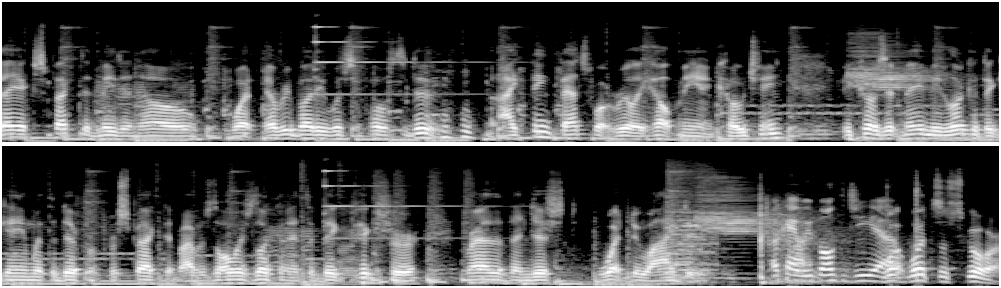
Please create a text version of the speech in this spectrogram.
they expected me to know what everybody was supposed to do. I think that's what really helped me in coaching because it made me look at the game with a different perspective. I was always looking at the big picture rather than just what do I do. Okay, we both GO. What, what's the score?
